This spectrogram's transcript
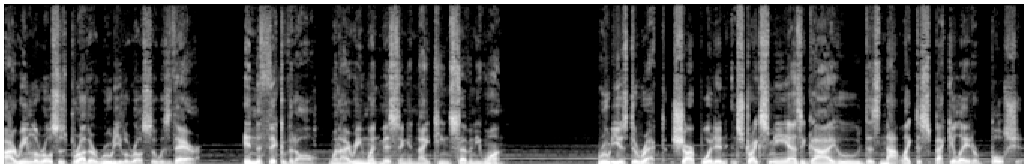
Irene LaRosa's brother, Rudy LaRosa, was there, in the thick of it all, when Irene went missing in 1971. Rudy is direct, sharp witted, and strikes me as a guy who does not like to speculate or bullshit.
